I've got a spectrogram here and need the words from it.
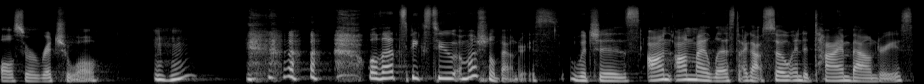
also a ritual. Mm-hmm. well, that speaks to emotional boundaries, which is on on my list. I got so into time boundaries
